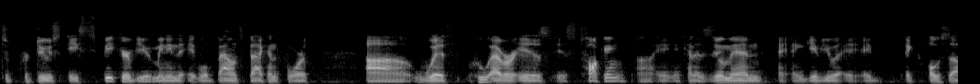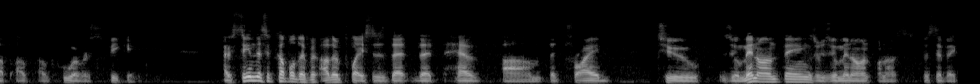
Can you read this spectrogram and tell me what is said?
to produce a speaker view, meaning that it will bounce back and forth uh, with whoever is is talking uh, and, and kind of zoom in and, and give you a, a, a close up of, of whoever's speaking. I've seen this a couple different other places that that have um, that tried to zoom in on things or zoom in on, on a specific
